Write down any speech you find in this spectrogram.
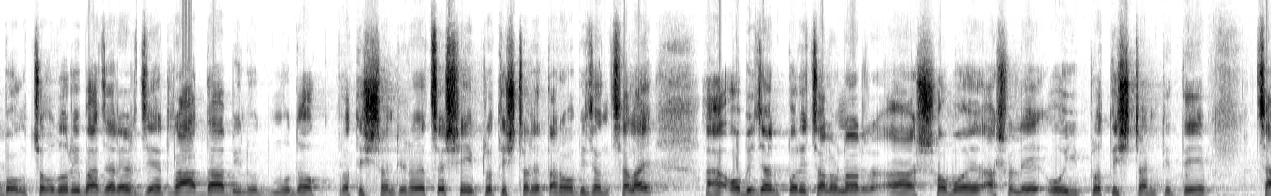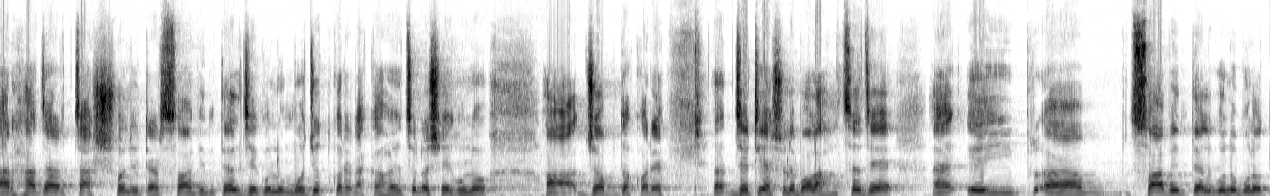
এবং চৌধুরী বাজারের যে রাধা বিনোদ মুদক প্রতিষ্ঠানটি রয়েছে, সেই প্রতিষ্ঠানে তারা অভিযান চালায়। অভিযান পরিচালনার সময় আসলে ওই প্রতিষ্ঠানটিতে চার হাজার চারশো লিটার সয়াবিন তেল যেগুলো মজুত করে রাখা হয়েছিল, সেগুলো জব্দ করে। যেটি আসলে বলা হচ্ছে যে এই সয়াবিন তেলগুলো মূলত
